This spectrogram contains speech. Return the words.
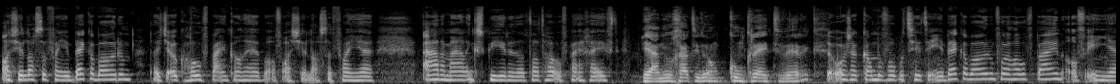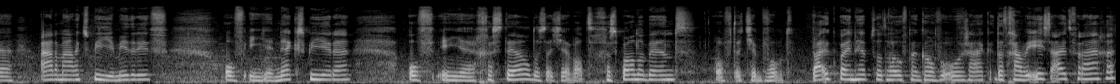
als je last hebt van je bekkenbodem... dat je ook hoofdpijn kan hebben. Of als je last hebt van je ademhalingsspieren, dat dat hoofdpijn geeft. Ja, en hoe gaat u dan concreet te werk? De oorzaak kan bijvoorbeeld zitten in je bekkenbodem voor hoofdpijn... of in je ademhalingsspier, je middenrif... of in je nekspieren, of in je gestel. Dus dat je wat gespannen bent... of dat je bijvoorbeeld buikpijn hebt wat hoofdpijn kan veroorzaken. Dat gaan we eerst uitvragen.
